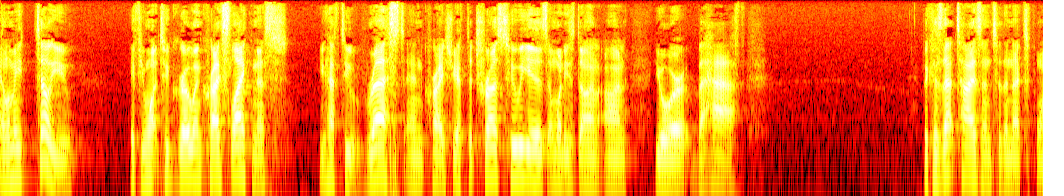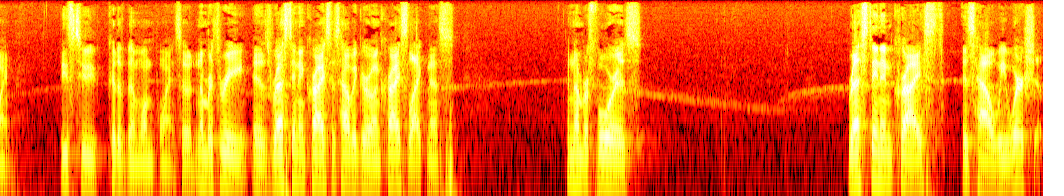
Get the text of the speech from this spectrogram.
And let me tell you, if you want to grow in Christ's likeness, you have to rest in Christ. You have to trust who He is and what He's done on your behalf. Because that ties into the next point. These two could have been one point. So, number three is resting in Christ is how we grow in Christ likeness. And number four is resting in Christ is how we worship.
